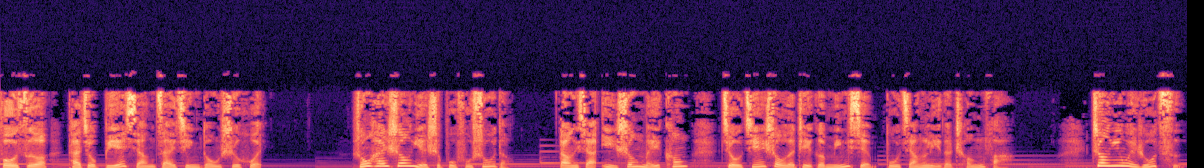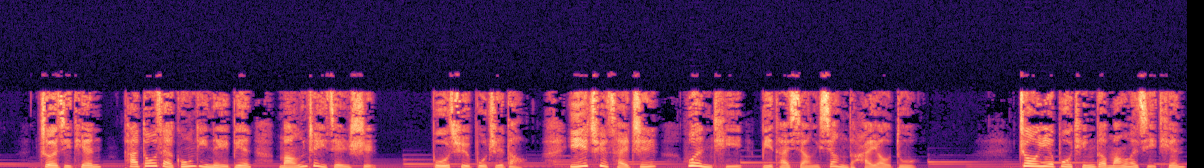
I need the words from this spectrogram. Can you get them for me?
否则他就别想再进董事会。荣寒生也是不服输的，当下一声没吭就接受了这个明显不讲理的惩罚。正因为如此，这几天他都在工地那边忙这件事，不去不知道，一去才知问题比他想象的还要多，昼夜不停的忙了几天。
